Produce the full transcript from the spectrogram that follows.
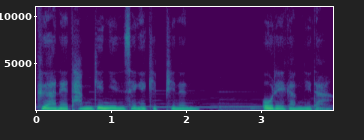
그 안에 담긴 인생의 깊이는 오래 갑니다.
